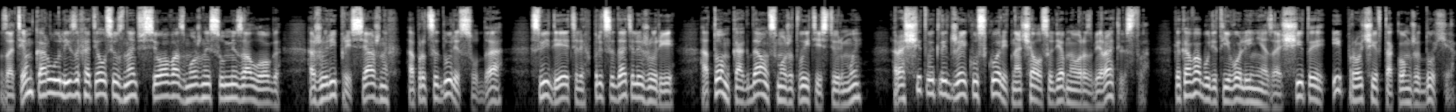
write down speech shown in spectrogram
Затем Карлу Ли захотелось узнать все о возможной сумме залога, о жюри присяжных, о процедуре суда, свидетелях, председателе жюри, о том, когда он сможет выйти из тюрьмы, рассчитывает ли Джейк ускорить начало судебного разбирательства, какова будет его линия защиты и прочее в таком же духе.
